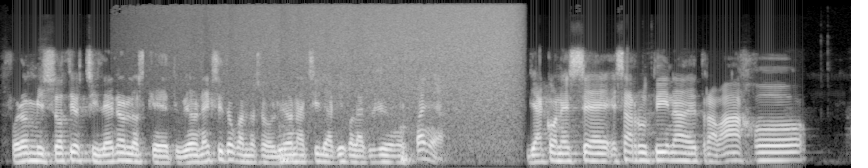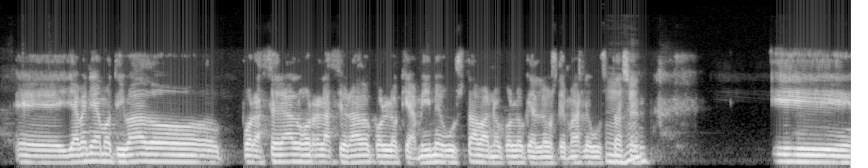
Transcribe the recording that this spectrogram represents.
fueron mis socios chilenos los que tuvieron éxito cuando se volvieron a Chile aquí con la crisis en España. Ya con ese, esa rutina de trabajo, eh, ya venía motivado por hacer algo relacionado con lo que a mí me gustaba, no con lo que a los demás le gustasen. Y,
